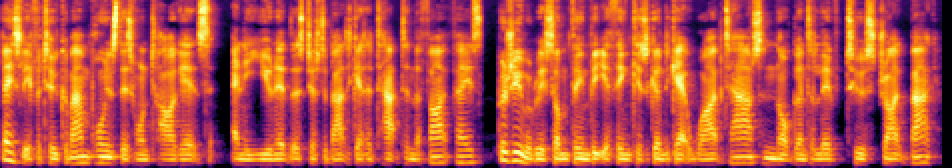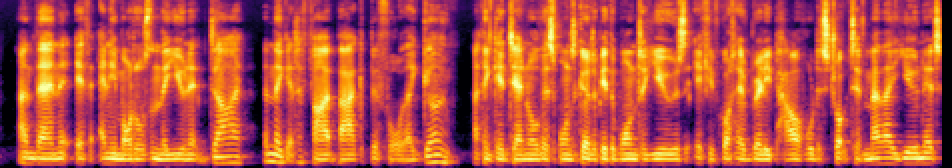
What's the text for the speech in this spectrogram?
Basically for 2 command points this one targets any unit that's just about to get attacked in the fight phase, presumably something that you think is going to get wiped out and not going to live to strike back, and then if any models in the unit die, then they get to fight back before they go. I think in general this one's going to be the one to use if you've got a really powerful destructive melee unit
